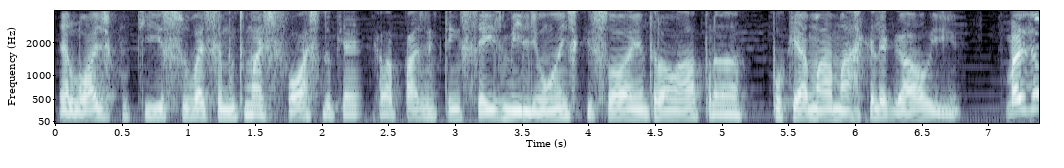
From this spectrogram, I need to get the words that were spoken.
é lógico que isso vai ser muito mais forte do que aquela página que tem 6 milhões que só entra lá pra, porque a ma- marca é legal e Mas eu,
